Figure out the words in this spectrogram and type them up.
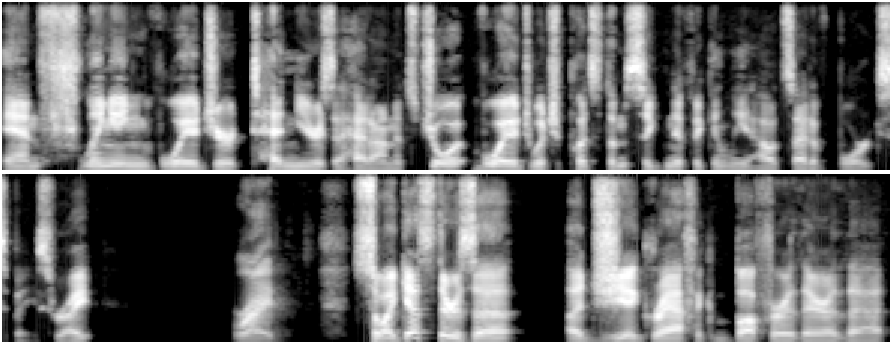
and flinging Voyager 10 years ahead on its jo- voyage, which puts them significantly outside of Borg space, right? right? So I guess there's a a geographic buffer there that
